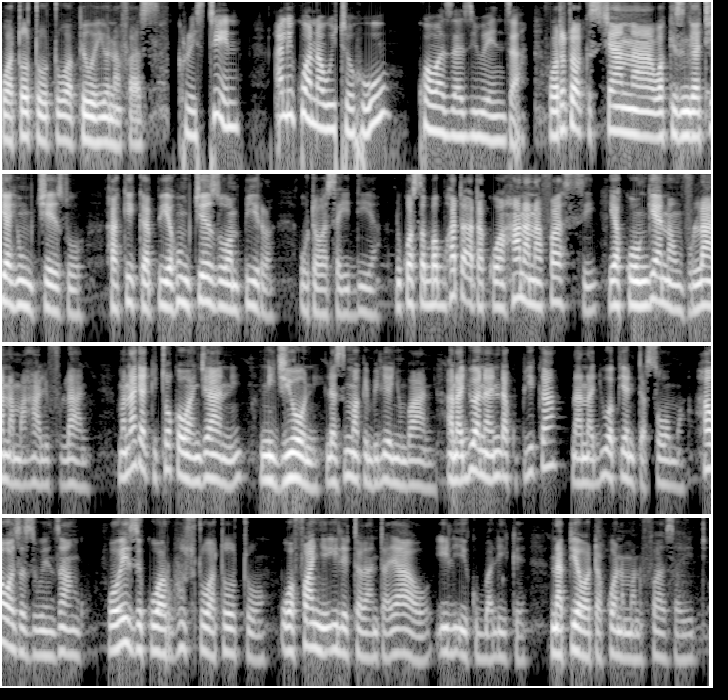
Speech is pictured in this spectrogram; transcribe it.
watoto tu wapewe hiyo nafasi. Christine alikuwa na wito huu kwa wazazi wenza. Watoto wa kisichana wakizingatia huu mchezo, hakika pia huu mchezo wa mpira utawasaidia. Ni kwa sababu hata atakuwa hana nafasi ya kuongea na mvulana mahali fulani, maanake akitoka uwanjani ni jioni, lazima akimbilie nyumbani. Anajua anaenda kupika na anajua pia nitasoma. Hawa wazazi wenzangu waweze kuwaruhusu tu watoto wafanye ile talanta yao ili ikubalike, na pia watakuwa na manufaa zaidi.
